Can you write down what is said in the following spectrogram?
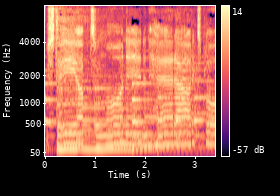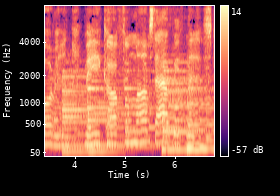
We'll stay up till morning and head out exploring. Make up for months that we've missed.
